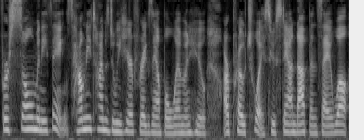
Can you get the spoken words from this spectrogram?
for so many things. How many times do we hear, for example, women who are pro choice, who stand up and say, Well,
